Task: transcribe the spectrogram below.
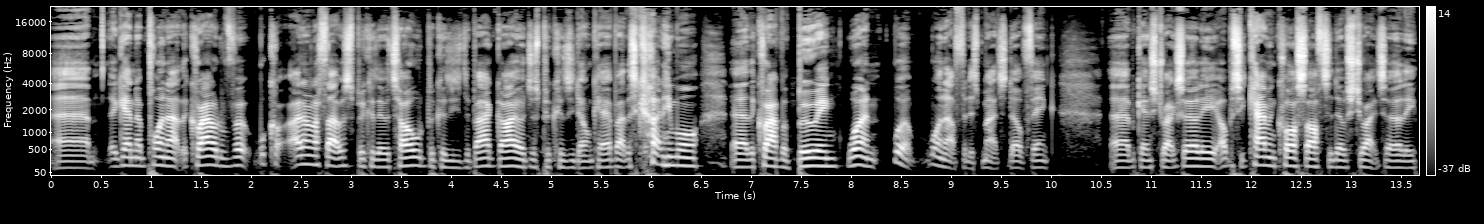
Um, again, I point out the crowd. I don't know if that was because they were told because he's the bad guy or just because he don't care about this guy anymore. Uh, the crowd were booing. weren't weren't, weren't up for this match. I don't think. Uh, again, strikes early. Obviously, Karrion Kross after those strikes early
